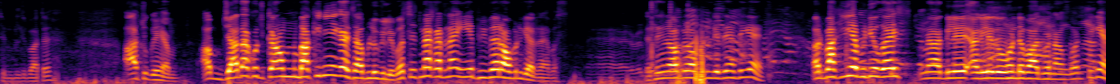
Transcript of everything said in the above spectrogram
सिंपल सी बात है। आ चुके हैं हम। अब ज़्यादा कुछ काम बाकी नहीं है गाइस आप लोगों के लिए। बस इतना करना है, ये फ्री फायर ओपन करना है बस। जैसे आपने ओपन कर दिया ठीक है? और बाकी ये वीडियो गाइस मैं अगले अगले दो घंटे बाद बनाऊँगा, ठीक है?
